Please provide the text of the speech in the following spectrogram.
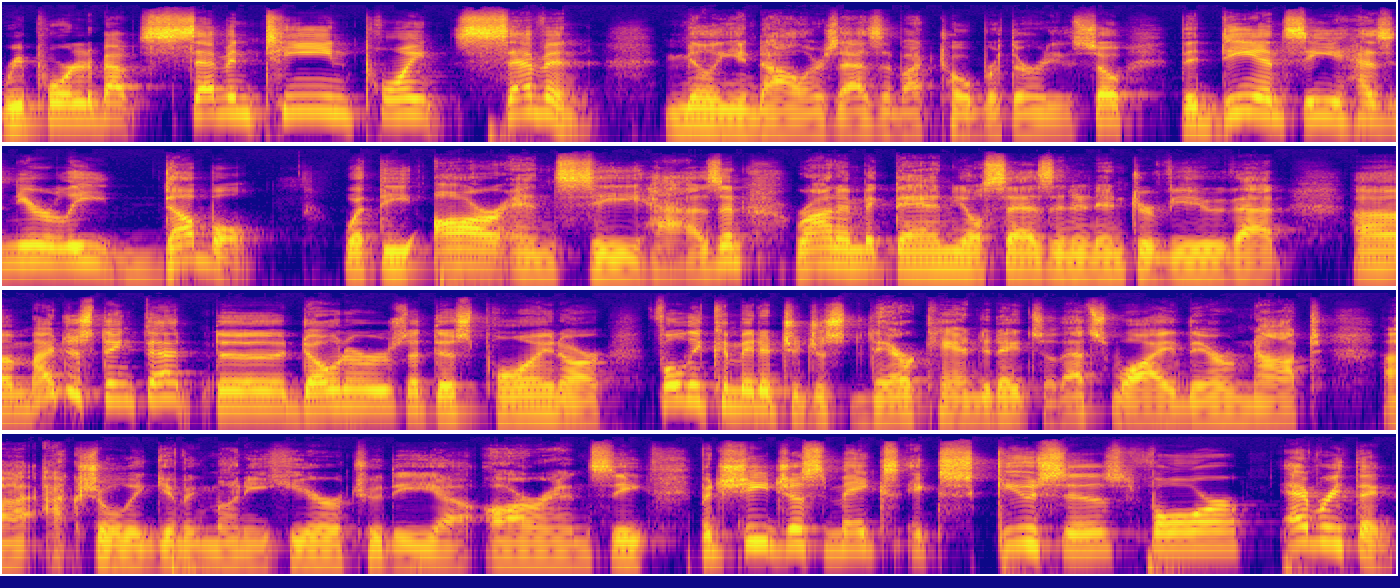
reported about $17.7 million as of October 30th. So the DNC has nearly double what the RNC has. And Ronna McDaniel says in an interview that um, I just think that the donors at this point are fully committed to just their candidate. So that's why they're not uh, actually giving money here to the uh, RNC. But she just makes excuses for everything.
